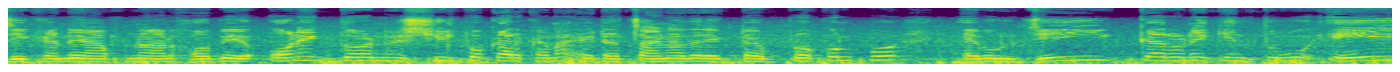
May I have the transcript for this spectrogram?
যেখানে আপনার হবে অনেক ধরনের শিল্প কারখানা। এটা চায়নাদের একটা প্রকল্প এবং যেই কারণে কিন্তু এই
